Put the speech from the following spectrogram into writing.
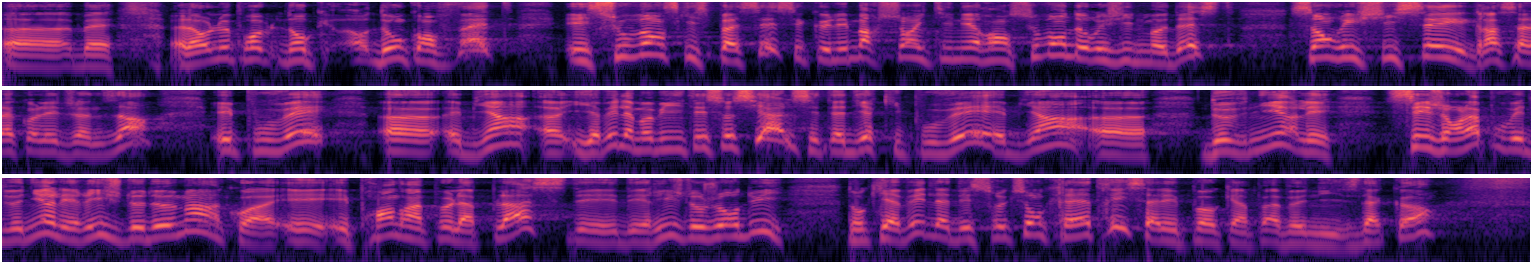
Euh, ben, alors le donc, donc en fait, et souvent ce qui se passait, c'est que les marchands itinérants, souvent d'origine modeste, s'enrichissaient grâce à la collegianza et pouvaient, euh, eh bien, euh, il y avait la mobilité sociale, c'est-à-dire qu'ils pouvaient, eh bien, euh, devenir les, ces gens-là pouvaient devenir les riches de demain, quoi, et, et prendre un peu la place des, des riches d'aujourd'hui. Donc il y avait de la destruction créatrice à l'époque époque, hein, pas Venise, d'accord?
